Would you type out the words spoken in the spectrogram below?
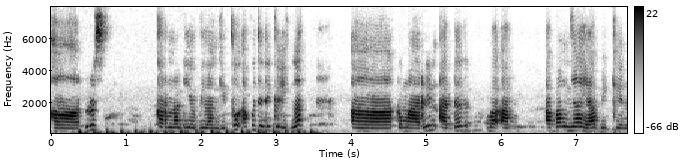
Uh, terus karena dia bilang gitu, aku jadi keinget uh, kemarin ada ab abangnya ya bikin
